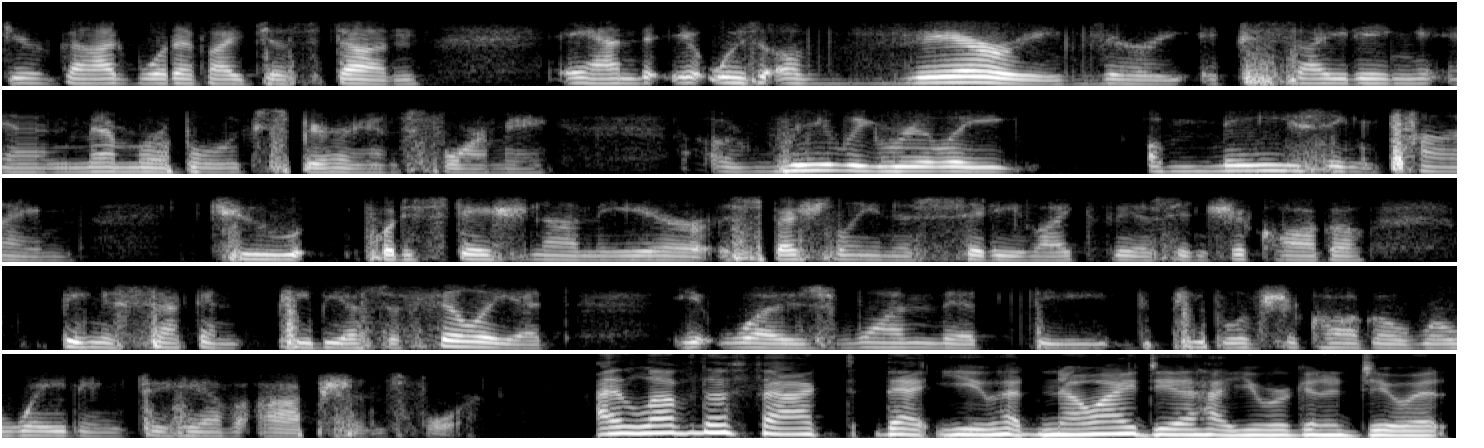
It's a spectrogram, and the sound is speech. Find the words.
"Dear God, what have I just done?" And it was a very, very exciting and memorable experience for me. A really, really amazing time to put a station on the air, especially in a city like this, in Chicago, being a second PBS affiliate, it was one that the, the people of Chicago were waiting to have options for. I love the fact that you had no idea how you were going to do it.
